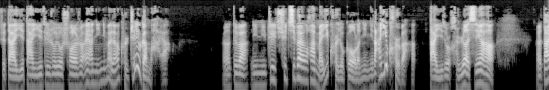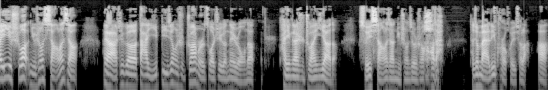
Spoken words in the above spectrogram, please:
这大姨大姨这时候又说了，说，哎呀，你你买两捆这个干嘛呀？啊，对吧？你你这去祭拜的话，买一捆就够了，你你拿一捆吧。大姨就是很热心哈。呃，大姨一说，女生想了想，哎呀，这个大姨毕竟是专门做这个内容的，她应该是专业的，所以想了想，女生就是说好的，她就买了一捆回去了啊。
